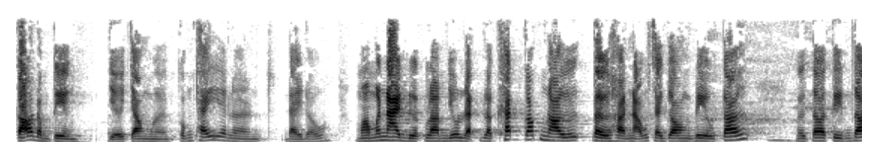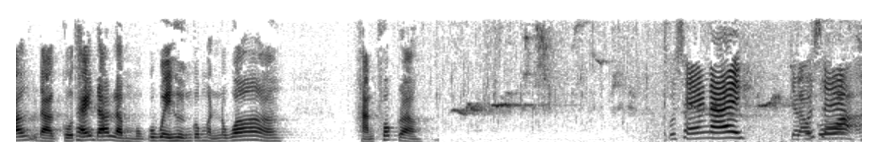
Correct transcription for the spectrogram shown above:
Có đồng tiền vợ chồng cũng thấy là đầy đủ. Mà bữa nay được làm du lịch là khách các nơi từ hà nội sài gòn đều tới. Người ta tìm tới là cô thấy đó là một cái quê hương của mình nó quá hạnh phúc rồi. Cô sang đây. Chào, chào cô, cô sang. ạ.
